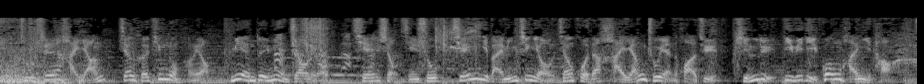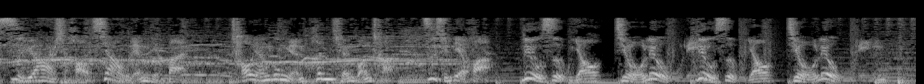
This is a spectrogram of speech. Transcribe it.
京，主持人海洋将和听众朋友面对面交流，签售新书。前一百名听友将获得海洋主演的话剧《频率》DVD 光盘一套。四月二十号下午两点半，朝阳公园喷泉广场。咨询电话：六四五幺九六五零六四五幺九六五零。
